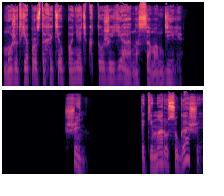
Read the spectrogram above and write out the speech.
Может, я просто хотел понять, кто же я на самом деле. Шин. Такимару Сугаши,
